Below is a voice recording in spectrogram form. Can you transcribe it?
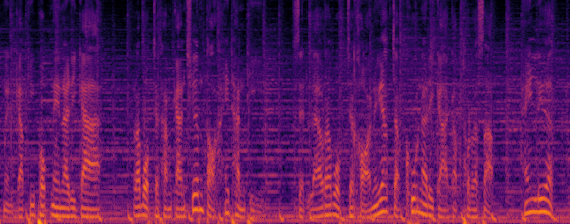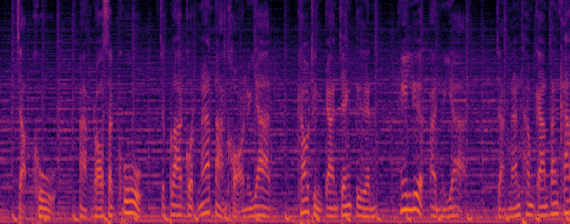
เหมือนกับที่พบในนาฬิกา ระบบจะทำการเชื่อมต่อให้ทันที เสร็จแล้วระบบจะขออนุญาตจับคู่นาฬิกากับโทรศัพท์ ให้เลือกจับคู่ หากรอสักครู่ จะปรากฏหน้าต่างขออนุญาต เข้าถึงการแจ้งเตือน ให้เลือกอนุญาต จากนั้นทำการตั้งค่า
